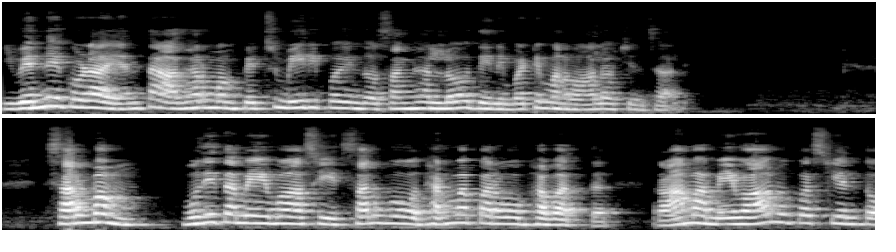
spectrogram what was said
ఇవన్నీ కూడా ఎంత అధర్మం పెచ్చు మీరిపోయిందో సంఘంలో దీన్ని బట్టి మనం ఆలోచించాలి. సర్వం ముదితమేవాసీత్ సర్వో ధర్మపరో భవత్. రామమేవానుపశ్యంతో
